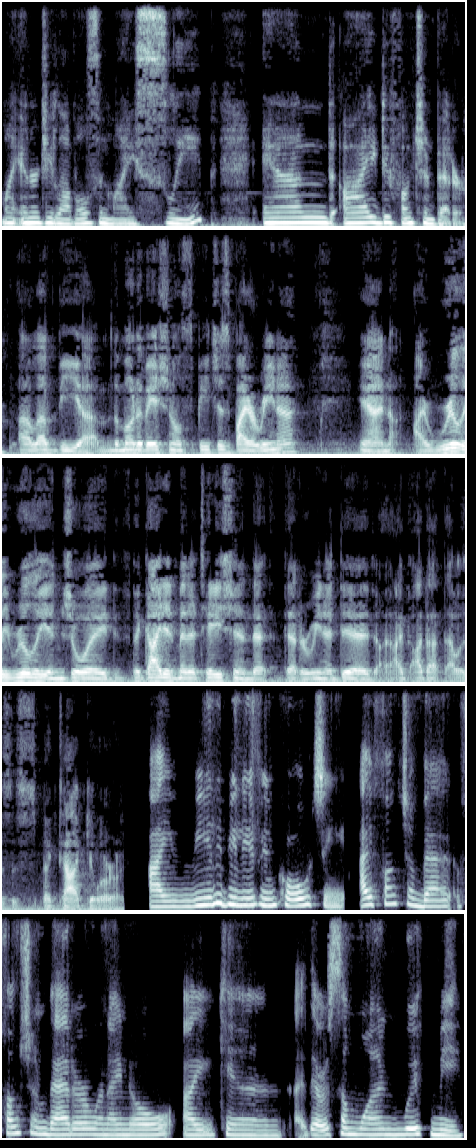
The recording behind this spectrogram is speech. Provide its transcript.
my energy levels and my sleep and I do function better. I love the um, the motivational speeches by Irina, and I really, really enjoyed the guided meditation that, that Irina did. I, I thought that was a spectacular. I really believe in coaching. I function better function better when I know I can there's someone with me.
